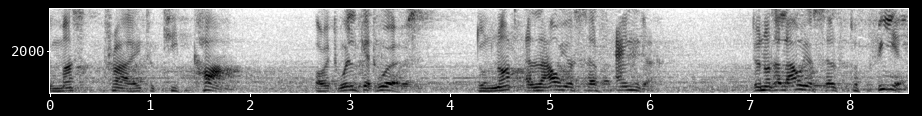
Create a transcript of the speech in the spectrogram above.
You must try to keep calm, or it will get worse. Do not allow yourself anger. Do not allow yourself to fear.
